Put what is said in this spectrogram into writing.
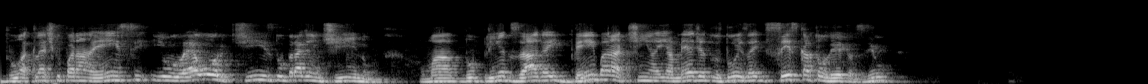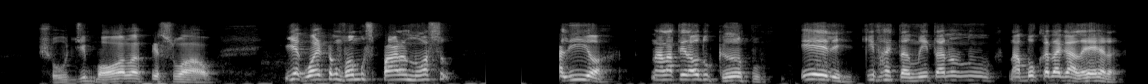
do Atlético Paranaense, e o Léo Ortiz, do Bragantino. Uma duplinha de zaga aí bem baratinha, aí, a média dos dois aí de seis cartoletas, viu? Show de bola, pessoal. E agora então vamos para o nosso ali, ó, na lateral do campo. Ele que vai também estar tá na boca da galera.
